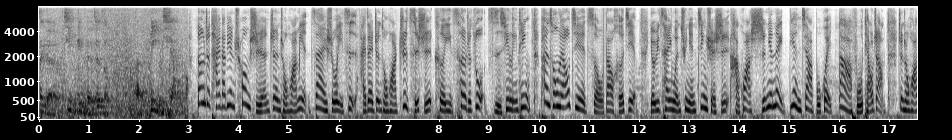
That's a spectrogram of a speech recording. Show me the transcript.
这个既定的这种呃印象。当着台达电创始人郑崇华面再说一次，还在郑崇华致辞时刻意侧着坐，仔细聆听，盼从了解走到和解。由于蔡英文去年竞选时喊话十年内电价不会大幅调涨，郑崇华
